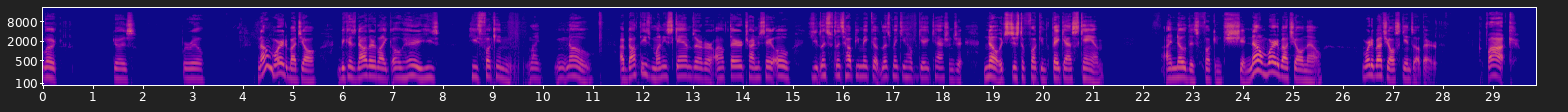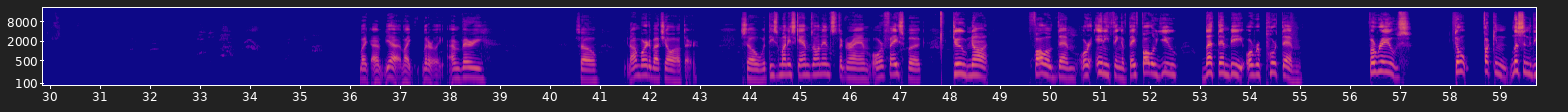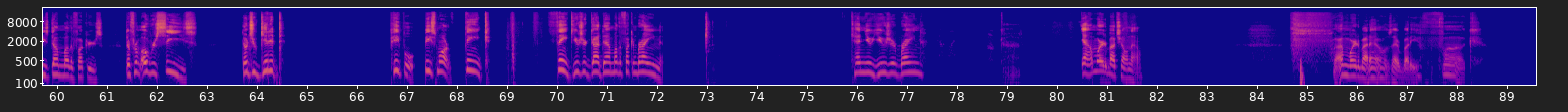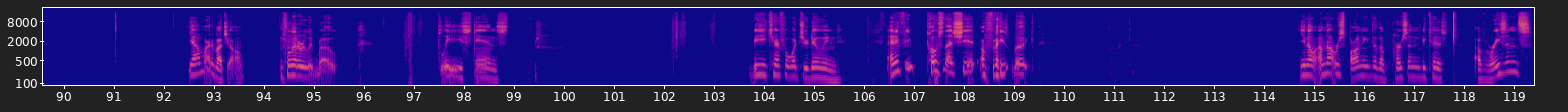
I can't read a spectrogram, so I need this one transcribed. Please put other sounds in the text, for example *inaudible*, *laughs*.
Look, guys, for real. Now I'm worried about y'all because now they're like, oh hey, he's he's fucking like no about these money scams that are out there trying to say, oh, you, let's let's help you make up, let's make you help get cash and shit. No, it's just a fucking fake ass scam. I know this fucking shit. Now I'm worried about y'all now. I'm worried about y'all skins out there. Fuck. Like, uh, yeah, like, literally. I'm very... So, you know, I'm worried about y'all out there. So, with these money scams on Instagram or Facebook, do not follow them or anything. If they follow you, let them be or report them. For reals. Don't fucking listen to these dumb motherfuckers. They're from overseas. Don't you get it? People, be smart. Think. Think. Use your goddamn motherfucking brain. Can you use your brain? Oh, God. Yeah, I'm worried about y'all now. *sighs* I'm worried about how's everybody. Fuck. Yeah, I'm worried about y'all. *laughs* Literally, bro. Please, skins. Be careful what you're doing. And if you post that shit on *laughs* Facebook, oh my god. You know, I'm not responding to the person because of reasons.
